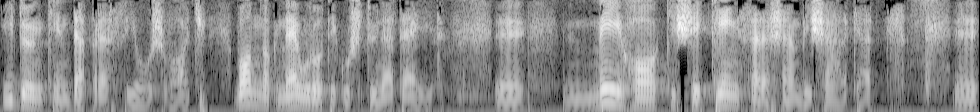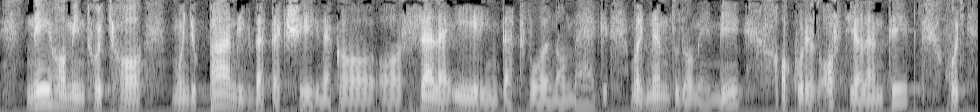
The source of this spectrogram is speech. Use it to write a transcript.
időnként depressziós vagy, vannak neurotikus tüneteid, néha kisé kényszeresen viselkedsz, néha, minthogyha mondjuk pánikbetegségnek a, a szele érintett volna meg, vagy nem tudom én mi, akkor ez azt jelenti, hogy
